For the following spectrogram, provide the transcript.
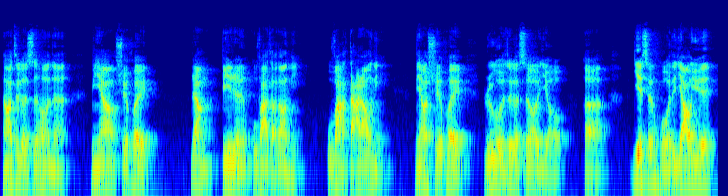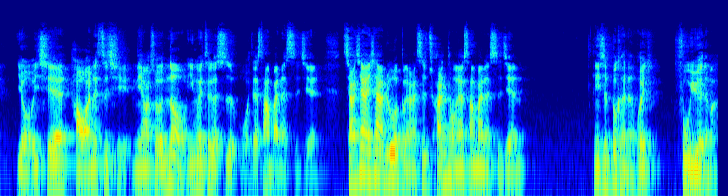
然后这个时候呢，你要学会让别人无法找到你，无法打扰你。你要学会，如果这个时候有呃。夜生活的邀约有一些好玩的事情，你要说 no，因为这个是我在上班的时间。想象一下，如果本来是传统要上班的时间，你是不可能会赴约的嘛。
